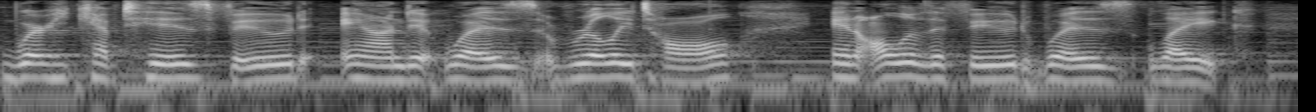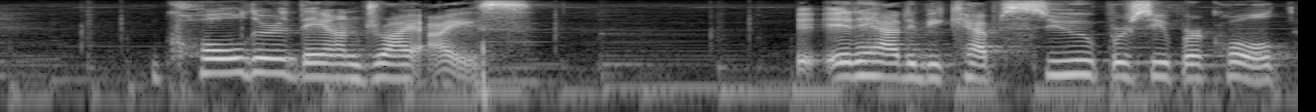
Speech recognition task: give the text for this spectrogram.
where he kept his food, and it was really tall, and all of the food was like colder than dry ice. It had to be kept super, super cold.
